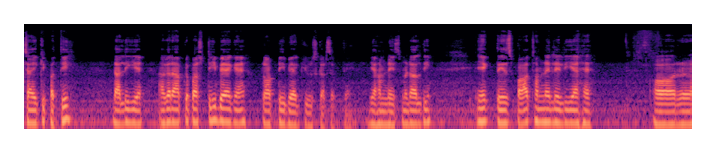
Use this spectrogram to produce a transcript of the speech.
چائے کی پتی ڈالی ہے۔ اگر آپ کے پاس ٹی بیگ ہے تو آپ ٹی بیگ یوز کر سکتے ہیں۔ یہ ہم نے اس میں ڈال دی۔ ایک تیز پات ہم نے لے لیا ہے اور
